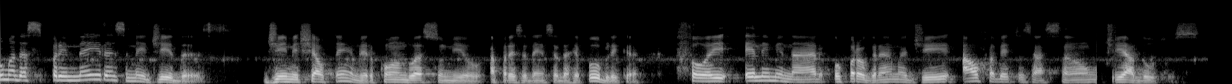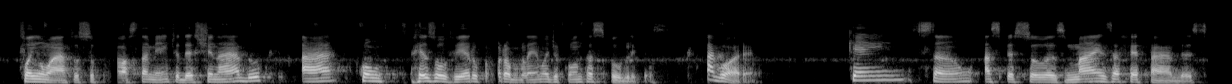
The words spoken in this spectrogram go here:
uma das primeiras medidas de Michel Temer, quando assumiu a presidência da República, foi eliminar o programa de alfabetização de adultos. Foi um ato supostamente destinado a resolver o problema de contas públicas. Agora, quem são as pessoas mais afetadas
